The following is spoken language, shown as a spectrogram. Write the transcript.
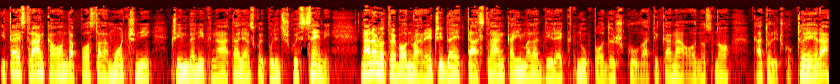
i ta je stranka onda postala moćni čimbenik na talijanskoj političkoj sceni. Naravno, treba odmah reći da je ta stranka imala direktnu podršku Vatikana, odnosno katoličkog klera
